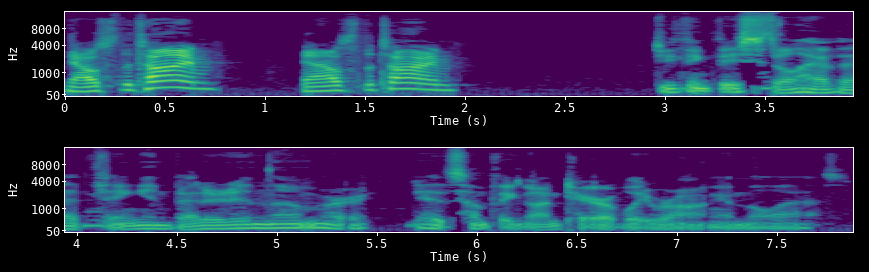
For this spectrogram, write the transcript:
Now's the time. Now's the time. Do you think they still have that thing embedded in them, or has something gone terribly wrong in the last?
